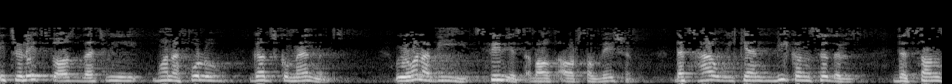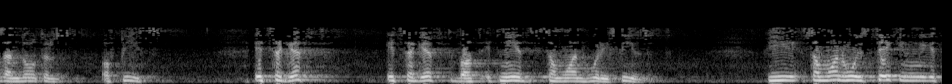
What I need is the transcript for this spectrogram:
It relates to us that we want to follow God's commandments. We want to be serious about our salvation. That's how we can be considered the sons and daughters of peace. It's a gift. It's a gift, but it needs someone who receives it. He, someone who is taking it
